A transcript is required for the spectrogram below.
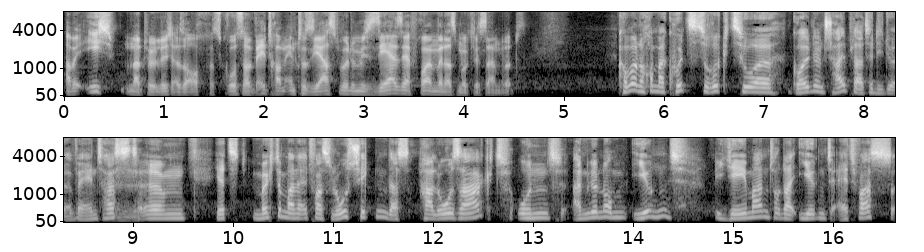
Aber ich natürlich, also auch als großer Weltraumenthusiast, würde mich sehr, sehr freuen, wenn das möglich sein wird. Kommen wir noch einmal kurz zurück zur goldenen Schallplatte, die du erwähnt hast. Mhm. Ähm, jetzt möchte man etwas losschicken, das Hallo sagt und angenommen irgendjemand oder irgendetwas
